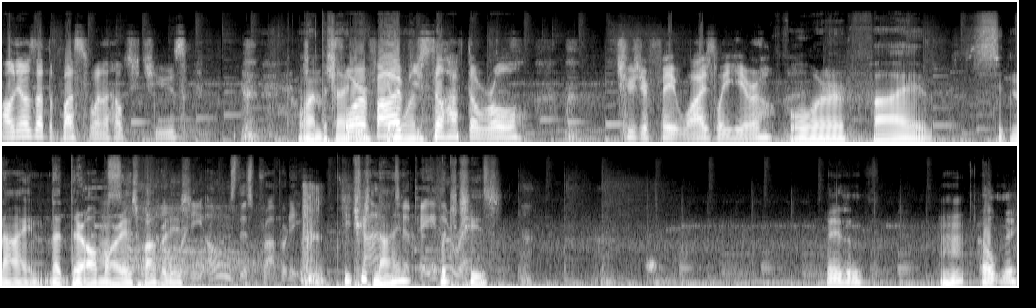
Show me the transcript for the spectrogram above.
All I know is that the bus one helps you choose. One beside Four you. or five, one. you still have to roll. Choose your fate wisely, hero. Four, five, s- nine. That they're all Mario's properties. already owns this property. Did you choose Time nine? What'd you rent. choose? Nathan, Hmm. help me.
